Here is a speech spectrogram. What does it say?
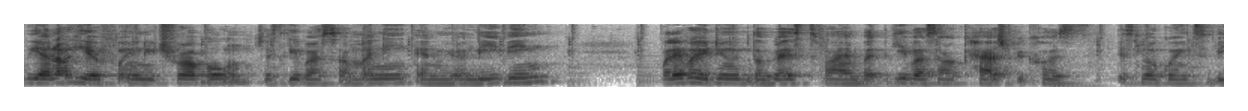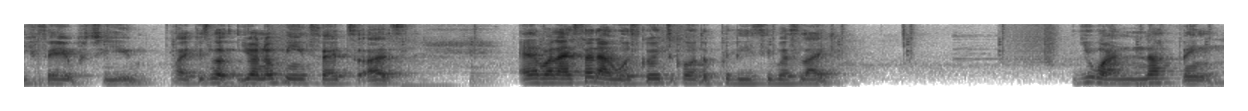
we are not here for any trouble. Just give us some money and we are leaving. Whatever you're doing the rest, fine, but give us our cash because it's not going to be fair to you. Like it's not, you're not being fair to us. And when I said I was going to call the police, he was like, you are nothing.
